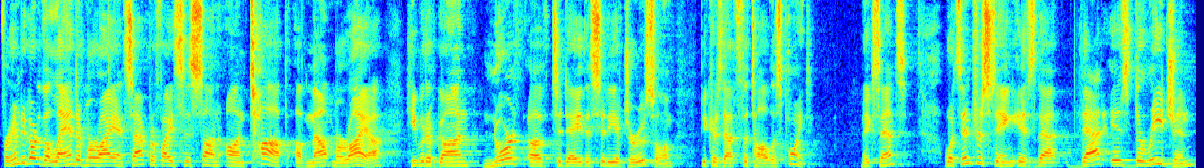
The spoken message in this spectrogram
For him to go to the land of Moriah and sacrifice his son on top of Mount Moriah, he would have gone north of today the city of Jerusalem because that's the tallest point. Make sense? What's interesting is that that is the region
